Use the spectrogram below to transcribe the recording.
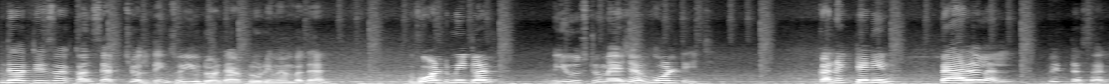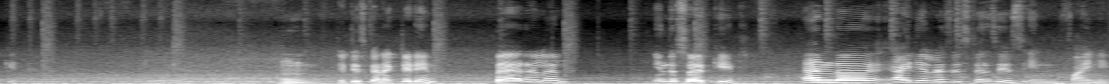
That is a conceptual thing so you don't have to remember that. Voltmeter used to measure voltage connected in parallel with the circuit. Hmm, it is connected in parallel in the circuit and the ideal resistance is infinite.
